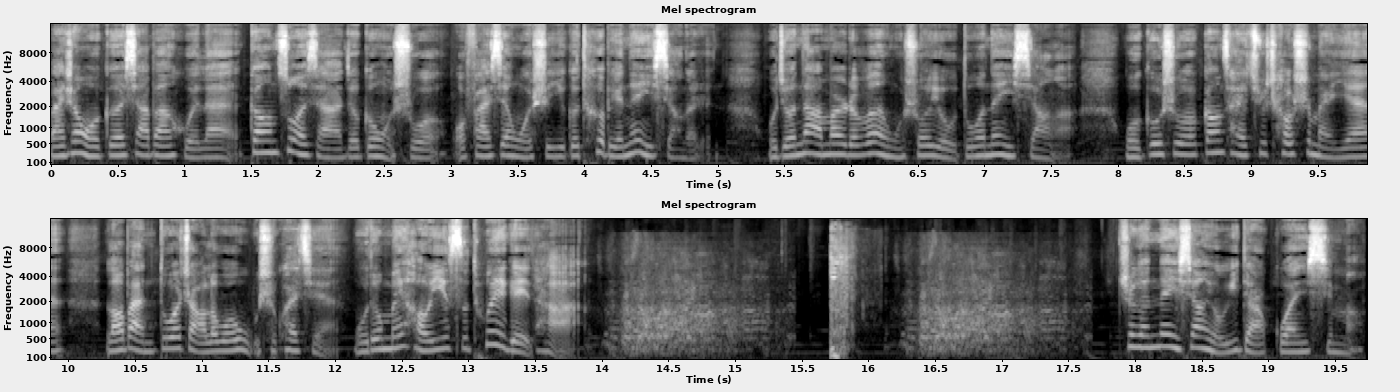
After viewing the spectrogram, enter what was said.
晚上我哥下班回来，刚坐下就跟我说：“我发现我是一个特别内向的人。”我就纳闷的问我说：“有多内向啊？”我哥说：“刚才去超市买烟，老板多找了我五十块钱，我都没好意思退给他。”这跟内向有一点关系吗？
